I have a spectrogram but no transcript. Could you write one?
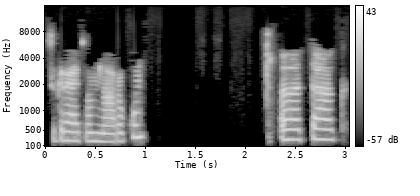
сыграет вам на руку. А, так,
